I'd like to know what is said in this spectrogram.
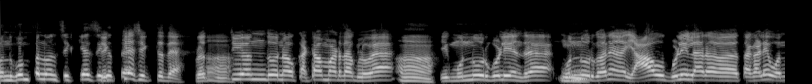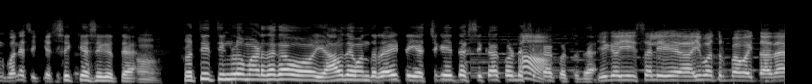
ಒಂದ್ ಗುಂಪಲ್ಲಿ ಒಂದ್ ಸಿಕ್ಕೇ ಸಿಗುತ್ತೆ. ಸಿಕ್ಕೇ ಸಿಗ್ತದೆ. ಪ್ರತಿಯೊಂದು ನಾವು ಕಟಾವ್ ಮಾಡ್ದಾಗ್ಲೂ ಈಗ ಮುನ್ನೂರ್ ಗುಳಿ ಅಂದ್ರೆ ಮುನ್ನೂರ್ ಗೊನೆ ಯಾವ ಗುಳಿಲಾರ ತಗೊಳ್ಳಿ ಒಂದ್ ಗೊನೆ ಸಿಕ್ಕೇ. ಸಿಕ್ಕೇ ಸಿಗುತ್ತೆ. ಪ್ರತಿ ತಿಂಗಳು ಮಾಡಿದಾಗ ಯಾವ್ದೇ ಒಂದು ರೈಟ್ ಹೆಚ್ಚಿಗೆ ಇದ್ದಾಗ ಸಿಕ್ಕಾಕೊಂಡು ಸಿಕ್ಕಾಕೊತದೆ. ಈಗ ಈ ಸಲ ಐವತ್ ರೂಪಾಯಿ ಹೋಯ್ತಾ ಇದೆ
